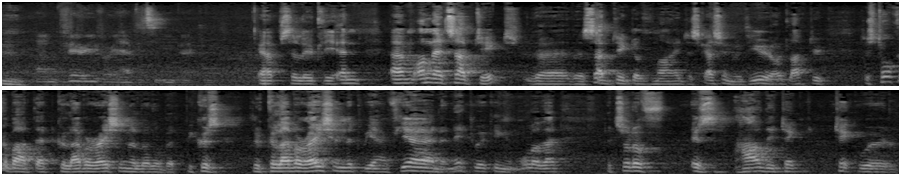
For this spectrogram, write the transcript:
Mm. I'm very, very happy to be back here. Absolutely. And um, on that subject, the, the subject of my discussion with you, I'd like to just talk about that collaboration a little bit because the collaboration that we have here and the networking and all of that, it sort of is how the tech, tech world,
